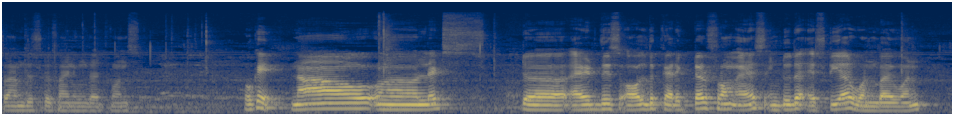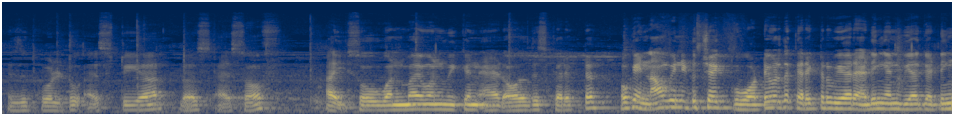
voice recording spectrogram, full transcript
So i'm just defining that once. Okay now uh, let's uh, add this all the character from s into the str one by one. Is equal to str plus s of i so one by one we can add all this character. Okay now we need to check whatever the character we are adding and we are getting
